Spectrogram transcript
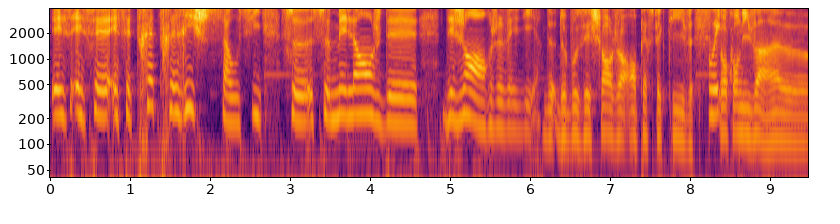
et, et c'est très très riche ça aussi, ce, ce mélange des, des genres, je vais dire. De, beaux échanges en, perspective. Donc on y va. Hein euh,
